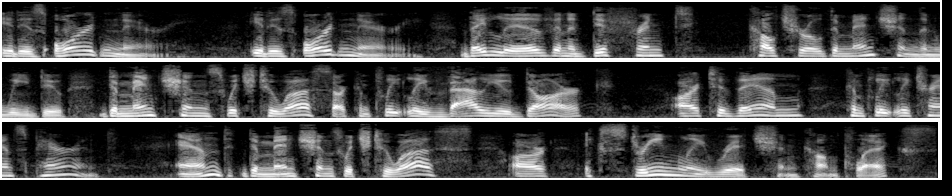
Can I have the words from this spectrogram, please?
it is ordinary. It is ordinary. They live in a different cultural dimension than we do. Dimensions which to us are completely value dark are to them completely transparent. And dimensions which to us are extremely rich and complex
